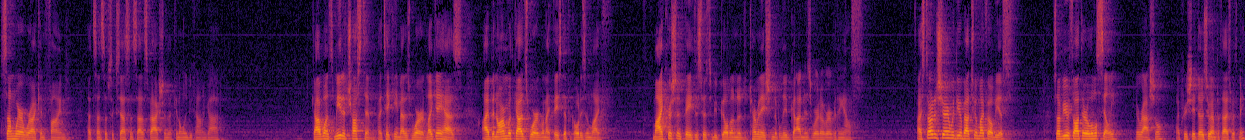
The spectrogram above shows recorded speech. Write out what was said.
Somewhere where I can find that sense of success and satisfaction that can only be found in God. God wants me to trust Him by taking Him at His word. Like Ahaz, I've been armed with God's word when I face difficulties in life. My Christian faith is supposed to be built on a determination to believe God and His word over everything else. I started sharing with you about two of my phobias. Some of you thought they were a little silly, irrational. I appreciate those who empathize with me.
